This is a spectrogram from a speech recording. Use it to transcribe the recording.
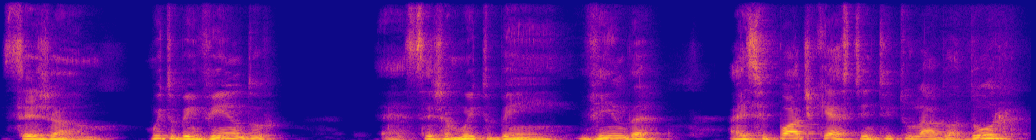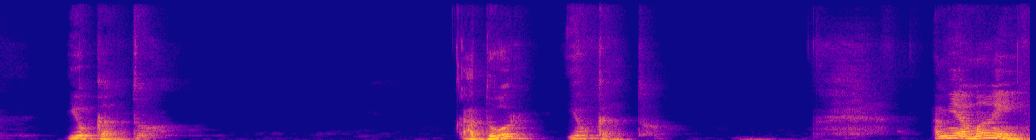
Seja muito bem-vindo, é, seja muito bem-vinda a esse podcast intitulado A Dor e o Canto. A Dor e o Canto. A minha mãe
